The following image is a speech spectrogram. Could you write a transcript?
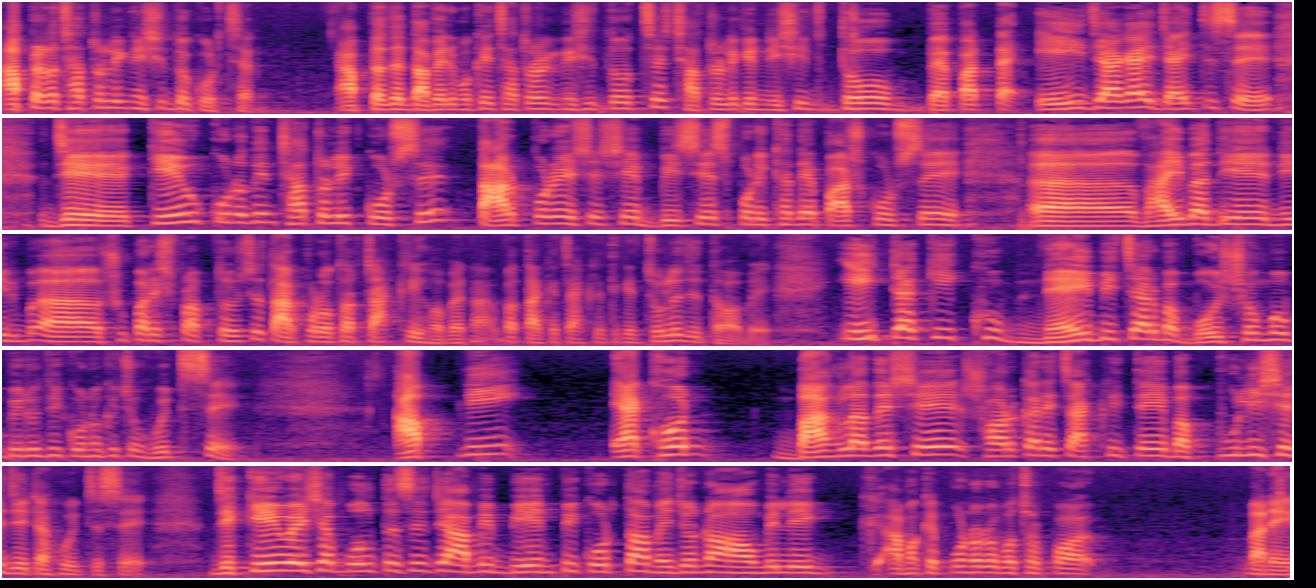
আপনারা ছাত্রলীগ নিষিদ্ধ করছেন। আপনাদের দাবির মুখে ছাত্রলীগ নিষিদ্ধ হচ্ছে। ছাত্রলীগের নিষিদ্ধ ব্যাপারটা এই জায়গায় যাইতেছে যে কেউ কোনোদিন ছাত্রলীগ করছে তারপরে এসে সে বিশেষ পরীক্ষা দিয়ে পাশ করছে ভাইবা দিয়ে আহ, সুপারিশপ্রাপ্ত হয়েছে তারপরও তার চাকরি হবে না বা তাকে চাকরি থেকে চলে যেতে হবে। এইটা কি খুব ন্যায় বিচার বা বৈষম্য বিরোধী কোনো কিছু হচ্ছে আপনি এখন বাংলাদেশে সরকারি চাকরিতে বা পুলিশে যেটা হইতেছে যে কেউ এসে বলতেছে যে আমি বিএনপি করতাম এই জন্য আওয়ামী লীগ আমাকে পনেরো বছর পর মানে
